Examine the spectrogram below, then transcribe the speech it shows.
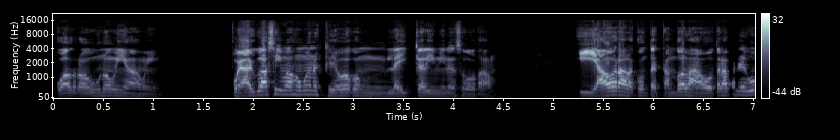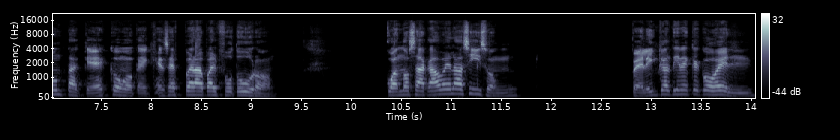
4-1 Miami. Pues algo así más o menos que yo veo con Lakers y Minnesota. Y ahora contestando la otra pregunta, que es como que ¿qué se espera para el futuro? Cuando se acabe la season, Pelinka tiene que coger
